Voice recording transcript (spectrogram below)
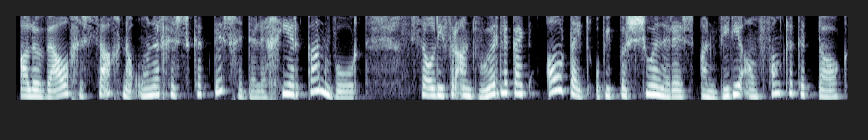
Alhoewel gesag na ondergeskiktes gedelegeer kan word, sal die verantwoordelikheid altyd op die persoon rus aan wie die aanvanklike taak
